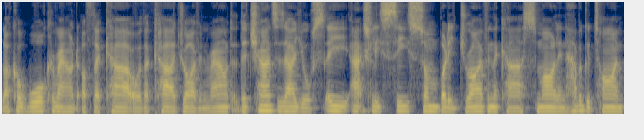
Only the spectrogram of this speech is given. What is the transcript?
like a walk around of the car or the car driving around, the chances are you'll see actually see somebody driving the car, smiling, have a good time,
